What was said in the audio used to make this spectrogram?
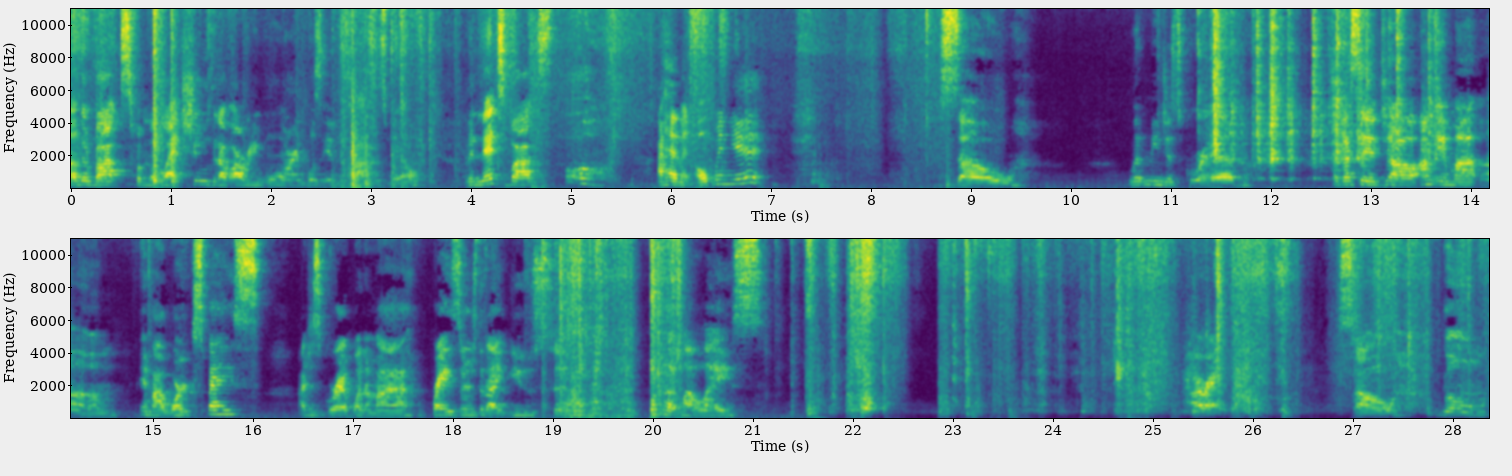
other box from the black shoes that I've already worn was in this box as well. The next box, oh, I haven't opened yet. So let me just grab like I said, y'all, I'm in my um in my workspace. I just grabbed one of my razors that I use to cut my lace. All right. So, boom.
